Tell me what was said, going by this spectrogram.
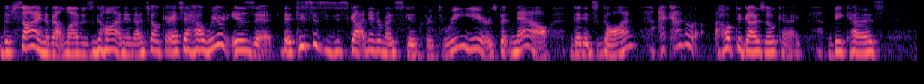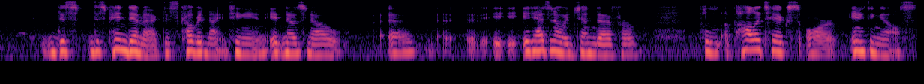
the sign about love is gone. And I tell Gary, I said, how weird is it that this has just gotten under my skin for three years, but now that it's gone, I kind of hope the guy's okay because this this pandemic, this COVID nineteen, it knows no uh, it, it has no agenda for pol- politics or anything else.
